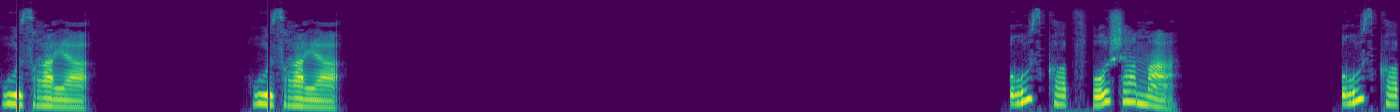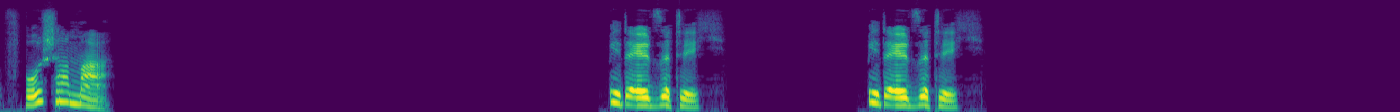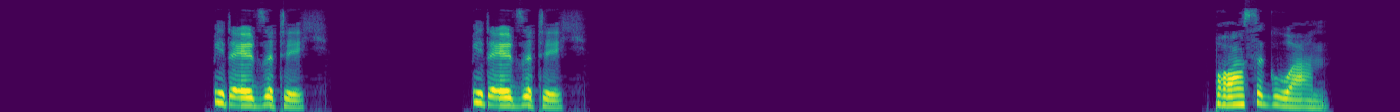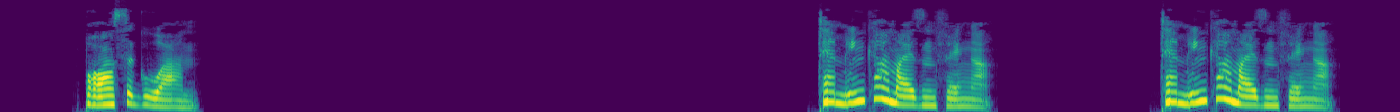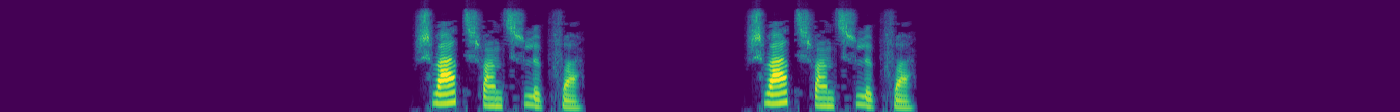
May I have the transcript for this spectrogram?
Rußreiher. Rußreiher. Rußkopf Boschama Rußkopf Boschama Bedelsittich Bedelsittich Bedelsittich Bedelsittich Bronzeguan. Bronzeguan. Terminkameisenfänger. Terminkameisenfänger Schwarzschwanzschlüpfer. Schwarzschwanzschlüpfer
